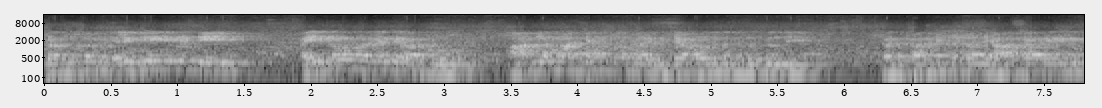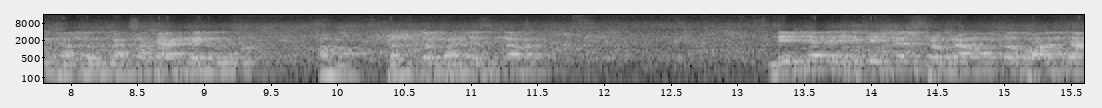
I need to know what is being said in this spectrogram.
ప్రస్తుతం ఎల్కేజీ నుండి ఐదవ తరగతి వరకు ఆంగ్ల మాధ్యమంలో మరి విద్యాబోధన జరుగుతుంది. మరి పన్నెండు మంది ఆచార్యులు నలుగురు కర్మచార్యులు ప్రస్తుతం పనిచేస్తున్నారు. నేషనల్ ఎడ్యుకేషనల్ ప్రోగ్రాంలో భాగంగా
